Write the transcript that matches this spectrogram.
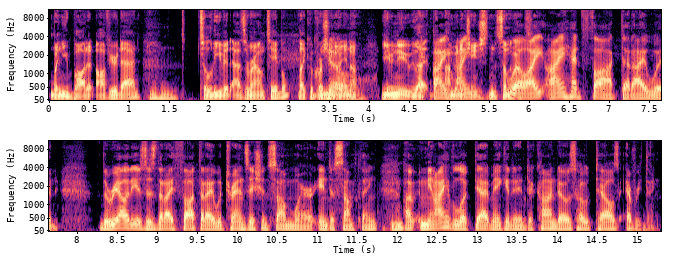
when you bought it off your dad to leave it as a round table? Like, of course, you know, you know, you knew that, I- I'm going to change it in some. Well. I, I had thought that I would. The reality is, is that I thought that I would transition somewhere into something. Mm-hmm. I mean, I have looked at making it into condos, hotels, everything.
